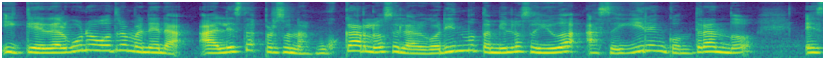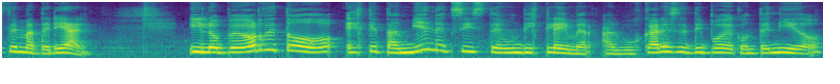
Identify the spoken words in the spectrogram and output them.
y que de alguna u otra manera al estas personas buscarlos, el algoritmo también los ayuda a seguir encontrando este material. Y lo peor de todo es que también existe un disclaimer al buscar ese tipo de contenido.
